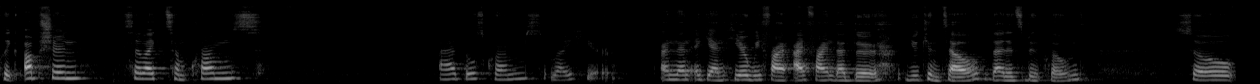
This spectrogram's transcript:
click option, select some crumbs, add those crumbs right here. And then again, here we find I find that the you can tell that it's been cloned. So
